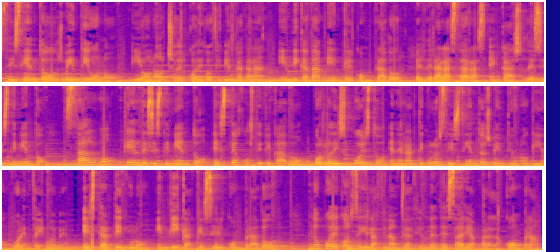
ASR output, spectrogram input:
621-8 del Código Civil catalán indica también que el comprador perderá las arras en caso de desistimiento, salvo que el desistimiento esté justificado por lo dispuesto en el artículo 621-49. Este artículo indica que si el comprador no puede conseguir la financiación necesaria para la compra,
